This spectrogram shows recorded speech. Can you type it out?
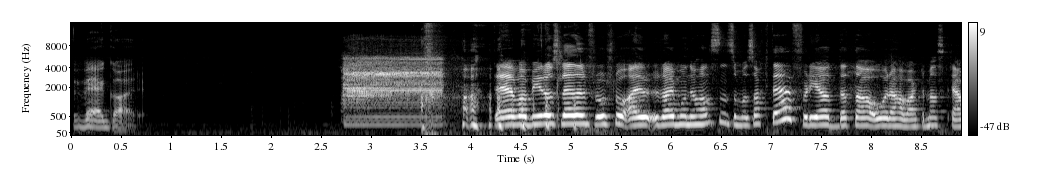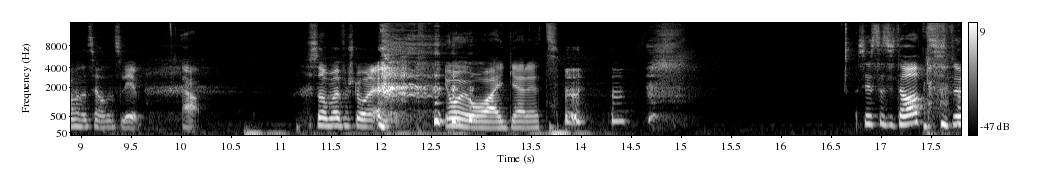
Vegard. Det var byrådslederen for Oslo, Raymond Johansen, som har sagt det, fordi at dette året har vært det mest krevende i hans liv. Ja. Som jeg forstår det. Jo, jo, I get it. Siste sitat. Du,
